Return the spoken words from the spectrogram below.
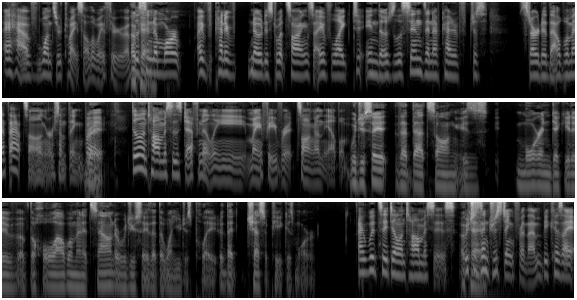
I have once or twice all the way through. I've Okay. listened to more. I've kind of noticed what songs I've liked in those listens, and I've kind of just started the album at that song or something. But Right. Dylan Thomas is definitely my favorite song on the album. Would you say that that song is more indicative of the whole album and its sound, or would you say that the one you just played, or that Chesapeake, is more? I would say Dylan Thomas is, which is interesting for them because I,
